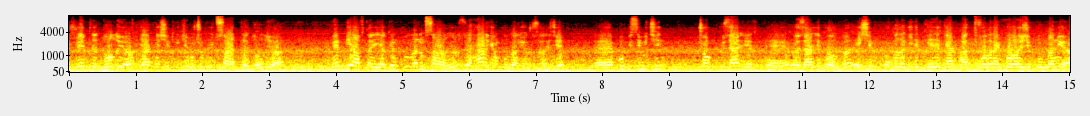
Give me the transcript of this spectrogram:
ücretle doluyor. Yaklaşık 2,5-3 saatte doluyor. Ve bir haftaya yakın kullanım sağlıyoruz ve her gün kullanıyoruz aracı. E, bu bizim için çok güzel bir e, özellik oldu. Eşim okula gidip gelirken aktif olarak bu aracı kullanıyor.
